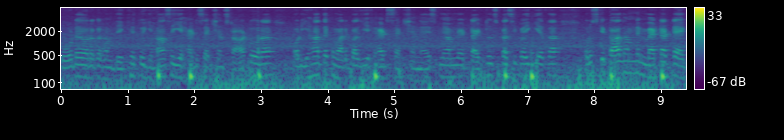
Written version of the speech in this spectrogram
कोड है, और अगर हम देखें तो यहाँ से ये हेड सेक्शन स्टार्ट हो रहा है, और यहाँ तक हमारे पास ये हेड सेक्शन है। इसमें हमने टाइटल स्पेसिफाई किया था, और उसके बाद हमने मेटा टैग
